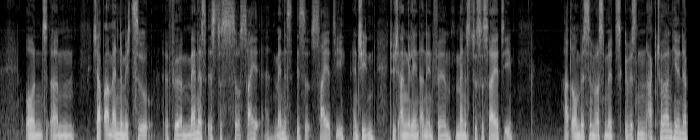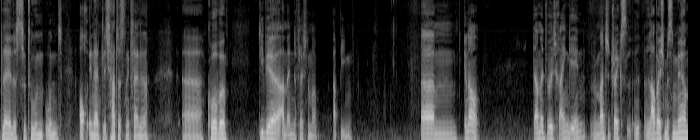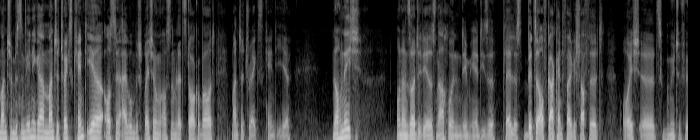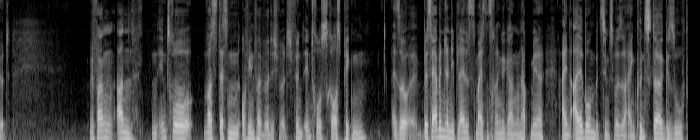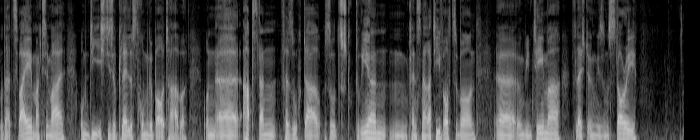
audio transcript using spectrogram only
Und ähm, ich habe am Ende mich zu für Menace is, to Society, Menace is Society entschieden. Natürlich angelehnt an den Film Menace to Society. Hat auch ein bisschen was mit gewissen Akteuren hier in der Playlist zu tun und auch inhaltlich hat es eine kleine äh, Kurve, die wir am Ende vielleicht nochmal abbiegen. Ähm, genau. Damit würde ich reingehen. Manche Tracks laber ich ein bisschen mehr, manche ein bisschen weniger. Manche Tracks kennt ihr aus den Albumbesprechungen, aus einem Let's Talk About. Manche Tracks kennt ihr noch nicht. Und dann solltet ihr das nachholen, indem ihr diese Playlist bitte auf gar keinen Fall geschaffelt euch äh, zu Gemüte führt. Wir fangen an. Ein Intro, was dessen auf jeden Fall würdig wird. Ich finde Intros rauspicken. Also äh, bisher bin ich an die Playlists meistens rangegangen und habe mir ein Album beziehungsweise einen Künstler gesucht oder zwei maximal, um die ich diese Playlist rumgebaut habe und äh, hab's dann versucht da so zu strukturieren, ein kleines Narrativ aufzubauen, äh, irgendwie ein Thema, vielleicht irgendwie so eine Story.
